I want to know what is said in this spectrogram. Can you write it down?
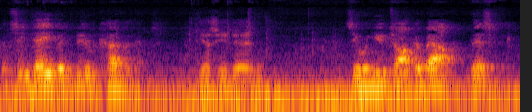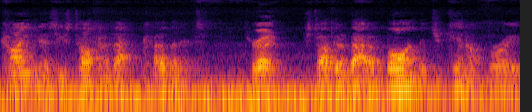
But see, David knew covenant. Yes, He did. See, when you talk about this kindness, he's talking about covenant. That's right. He's talking about a bond that you cannot break.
